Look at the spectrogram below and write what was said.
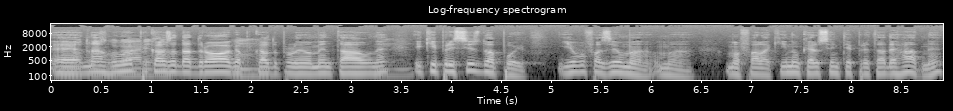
Em é, na rua lugares, por causa né? da droga, Uhum. por causa do problema mental, né? Uhum. E que precisam do apoio. E eu vou fazer uma, uma, uma fala aqui, não quero ser interpretado errado, né?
